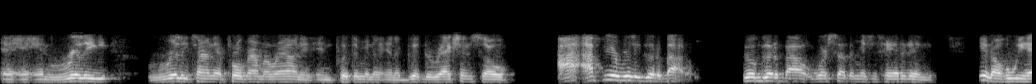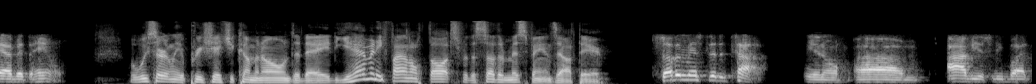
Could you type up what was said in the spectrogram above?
and, and really really turn that program around and, and put them in a, in a good direction. So I, I feel really good about them. Feel good about where Southern Miss is headed and, you know, who we have at the helm. Well, we certainly appreciate you coming on today. Do you have any final thoughts for the Southern Miss fans out there? Southern Miss to the top, you know, um, obviously, but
